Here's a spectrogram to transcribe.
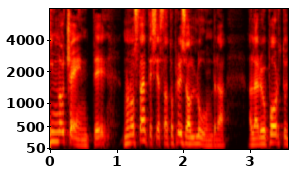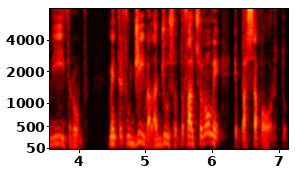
innocente, nonostante sia stato preso a Londra, all'aeroporto di Heathrow, mentre fuggiva laggiù sotto falso nome e passaporto.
